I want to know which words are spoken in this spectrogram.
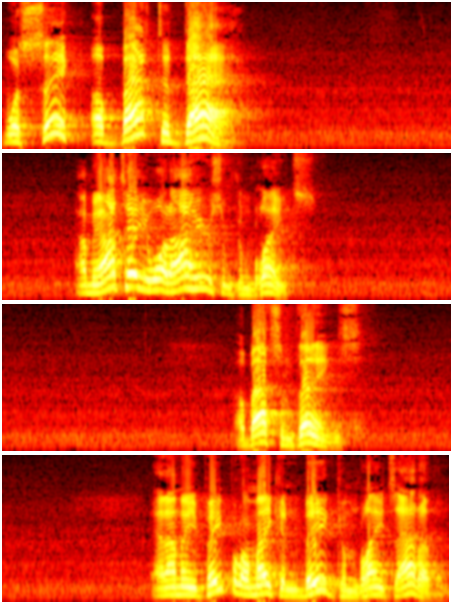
was sick, about to die. I mean, I'll tell you what, I hear some complaints about some things. And I mean, people are making big complaints out of them.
